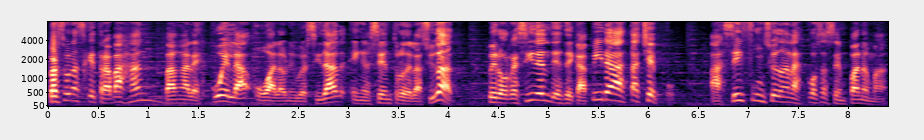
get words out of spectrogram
Personas que trabajan van a la escuela o a la universidad en el centro de la ciudad, pero residen desde Capira hasta Chepo. Así funcionan las cosas en Panamá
